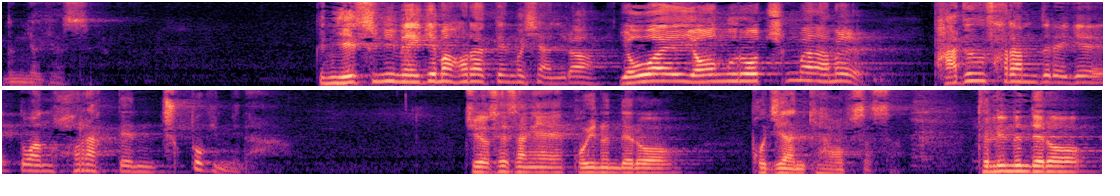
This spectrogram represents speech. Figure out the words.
능력이었어요. 예수님에게만 허락된 것이 아니라 여호와의 영으로 충만함을 받은 사람들에게 또한 허락된 축복입니다. 주여 세상에 보이는 대로 보지 않게 하옵소서. 들리는 대로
